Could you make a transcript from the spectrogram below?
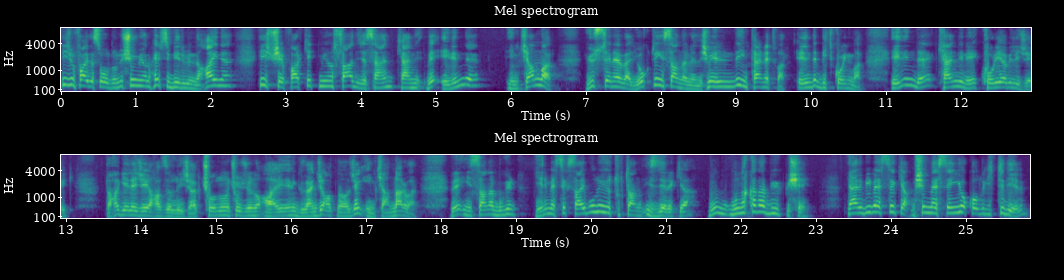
hiçbir faydası olduğunu düşünmüyorum. Hepsi birbirine aynı. Hiçbir şey fark etmiyor. Sadece sen kendi ve elinde imkan var. 100 sene evvel yoktu insanların elinde. Şimdi elinde internet var. Elinde bitcoin var. Elinde kendini koruyabilecek, daha geleceğe hazırlayacak, çoluğunu çocuğunu aileni güvence altına alacak imkanlar var. Ve insanlar bugün yeni meslek sahibi oluyor YouTube'dan izleyerek ya. Bu, bu ne kadar büyük bir şey. Yani bir meslek yapmışım, mesleğin yok oldu gitti diyelim.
